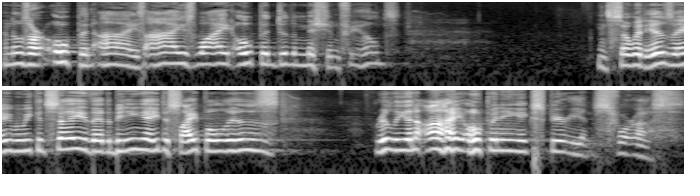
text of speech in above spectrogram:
And those are open eyes, eyes wide open to the mission fields. And so it is, maybe we could say that being a disciple is really an eye opening experience for us.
